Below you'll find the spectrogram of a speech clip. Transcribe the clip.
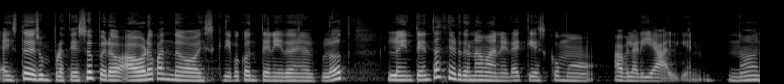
esto es un proceso, pero ahora cuando escribo contenido en el blog, lo intento hacer de una manera que es como hablaría alguien, ¿no?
